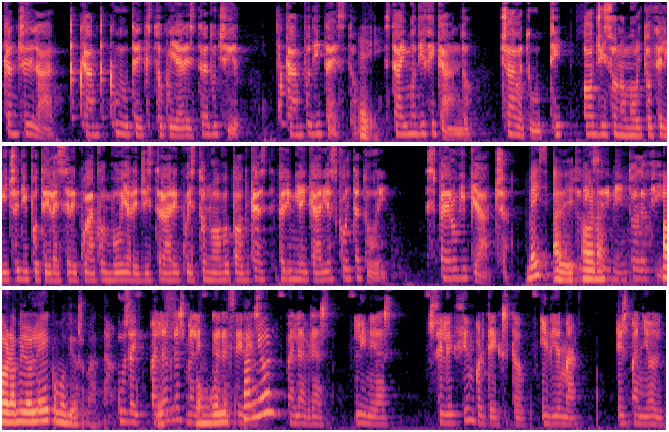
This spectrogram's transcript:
Cancellare. Campo Q testo quieres traducir. Campo di testo. Ehi. Stai modificando. Ciao a tutti, oggi sono molto felice di poter essere qua con voi a registrare questo nuovo podcast per i miei cari ascoltatori. Spero vi piaccia. ¿veis? A ver, ahora, ahora me lo lee como Dios manda. Usa palabras Pues pongo el español. Palabras. Líneas. Selección por texto. Idioma. Español.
